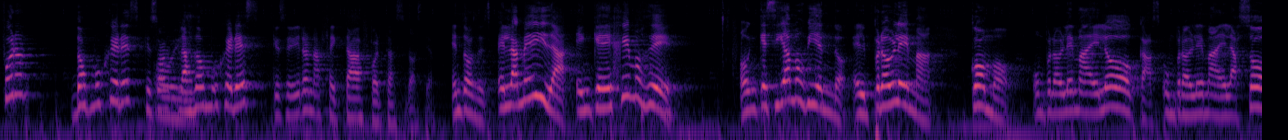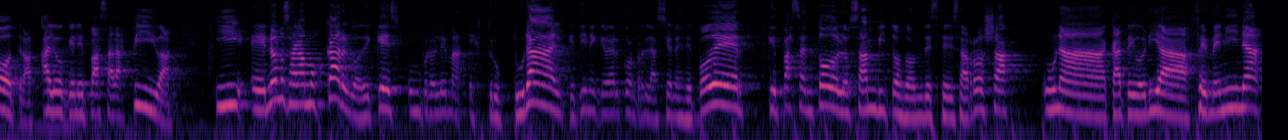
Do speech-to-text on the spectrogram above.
fueron dos mujeres, que son Obvio. las dos mujeres que se vieron afectadas por esta situación. Entonces, en la medida en que dejemos de, o en que sigamos viendo el problema como un problema de locas, un problema de las otras, algo que le pasa a las pibas, y eh, no nos hagamos cargo de que es un problema estructural, que tiene que ver con relaciones de poder, que pasa en todos los ámbitos donde se desarrolla una categoría femenina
